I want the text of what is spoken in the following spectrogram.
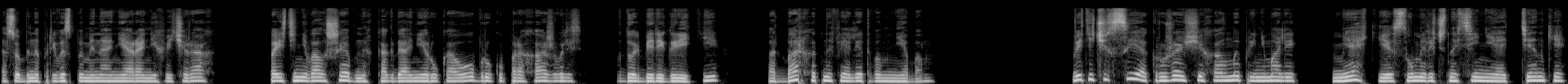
особенно при воспоминании о ранних вечерах, поистине волшебных, когда они рука об руку прохаживались вдоль берега реки под бархатно-фиолетовым небом. В эти часы окружающие холмы принимали мягкие сумеречно-синие оттенки,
